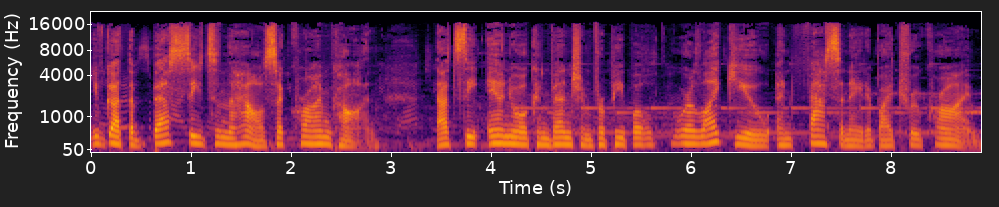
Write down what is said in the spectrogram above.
You've got the best seats in the house at CrimeCon. That's the annual convention for people who are like you and fascinated by true crime.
